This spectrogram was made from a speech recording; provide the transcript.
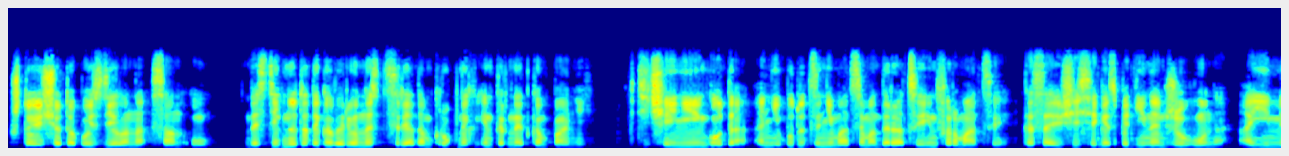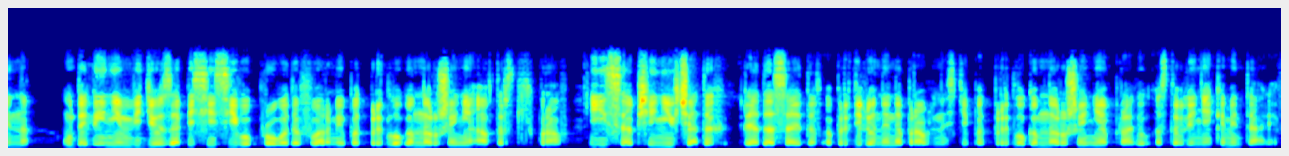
Что еще тобой сделано, Сан-У?» Достигнута договоренность с рядом крупных интернет-компаний. В течение года они будут заниматься модерацией информации, касающейся господина Джо Вона, а именно удалением видеозаписей с его проводов в армию под предлогом нарушения авторских прав и сообщений в чатах ряда сайтов определенной направленности под предлогом нарушения правил оставления комментариев.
